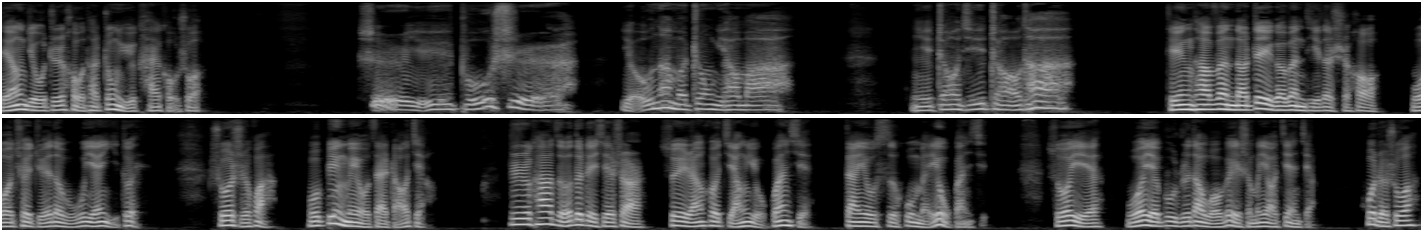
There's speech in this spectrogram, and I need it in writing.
良久之后，他终于开口说：“是与不是，有那么重要吗？”你着急找他？听他问到这个问题的时候，我却觉得无言以对。说实话，我并没有在找蒋。日喀则的这些事儿虽然和蒋有关系，但又似乎没有关系，所以我也不知道我为什么要见蒋，或者说，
